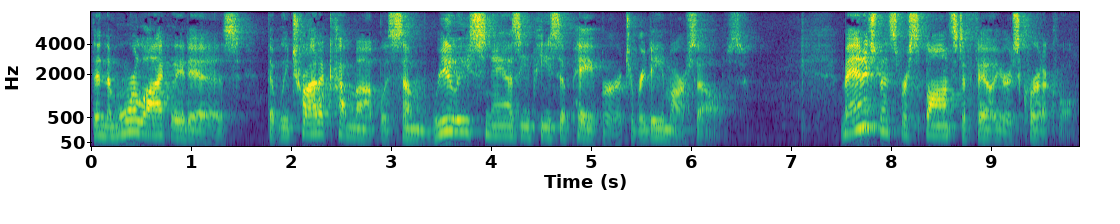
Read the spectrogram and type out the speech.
then the more likely it is that we try to come up with some really snazzy piece of paper to redeem ourselves. Management's response to failure is critical.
